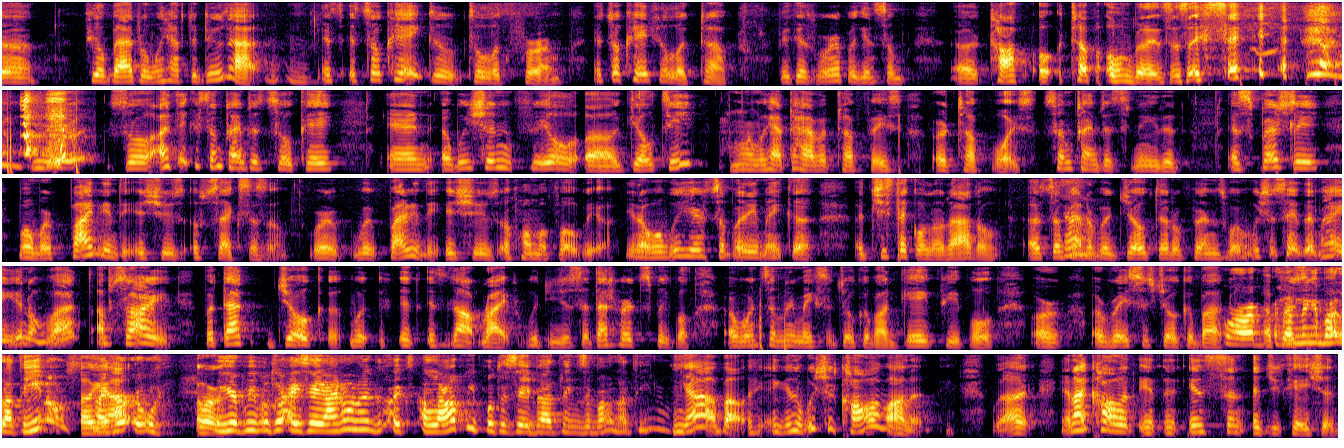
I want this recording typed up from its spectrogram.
feel bad when we have to do that. It's, it's okay to, to look firm. It's okay to look tough because we're up against some uh, top, tough hombres, as they say. so I think sometimes it's okay, and uh, we shouldn't feel uh, guilty when we have to have a tough face or a tough voice. Sometimes it's needed, especially when we're fighting the issues of sexism, we're, we're fighting the issues of homophobia. You know, when we hear somebody make a, a chiste colorado, uh, some yeah. kind of a joke that offends women, we should say to them, hey, you know what? I'm sorry, but that joke uh, it, it's not right, what you just said. That hurts people. Or when somebody makes a joke about gay people or a racist joke about... Or something about Latinos. Oh, yeah? Heard, or, we hear people, I say, I don't like, allow people to say bad things about Latinos. Yeah, about, you know, we should call them on it. Uh, and I call it an instant education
